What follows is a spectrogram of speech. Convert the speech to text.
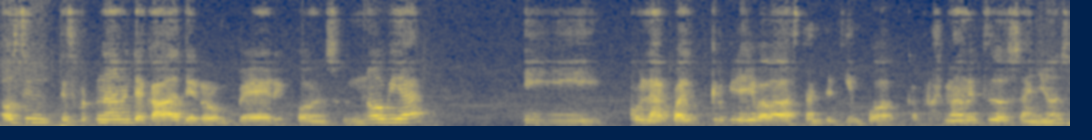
Austin desafortunadamente acaba de romper con su novia y con la cual creo que ya llevaba bastante tiempo, aproximadamente dos años,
